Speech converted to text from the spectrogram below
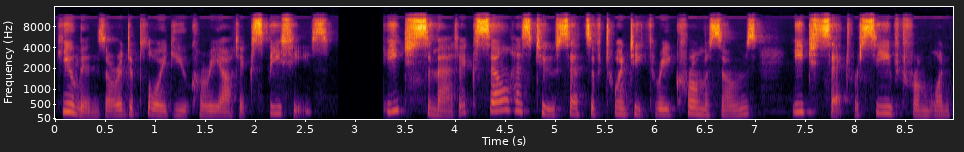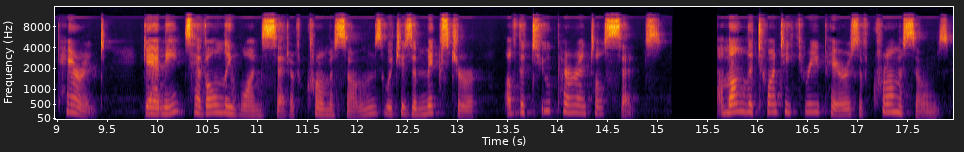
humans are a diploid eukaryotic species. Each somatic cell has two sets of 23 chromosomes, each set received from one parent, Gametes have only one set of chromosomes, which is a mixture of the two parental sets. Among the 23 pairs of chromosomes,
